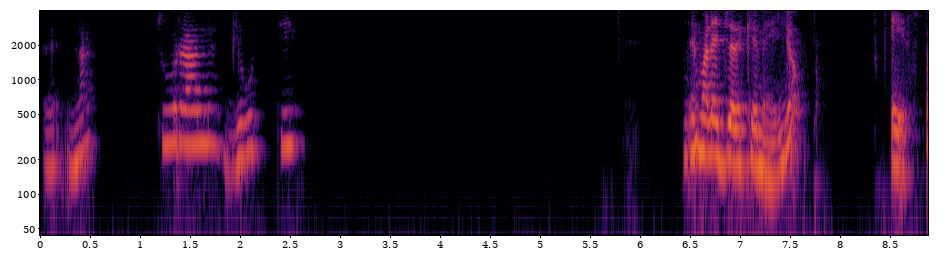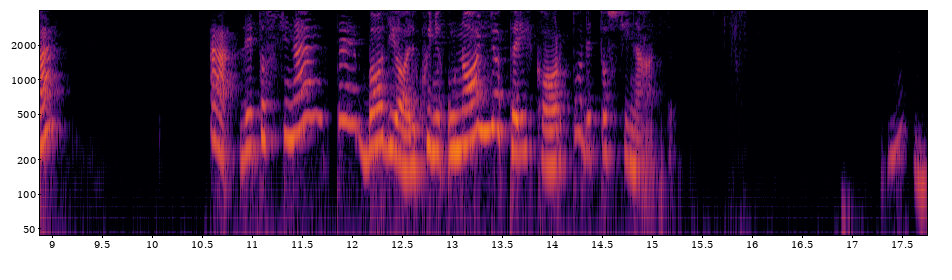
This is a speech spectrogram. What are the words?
eh, Natural Beauty. Andiamo a leggere che è meglio. Espa. Ah, detossinante body oil quindi un olio per il corpo detossinante. Mm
